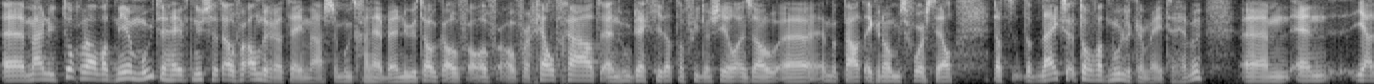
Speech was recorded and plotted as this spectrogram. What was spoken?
Uh, maar nu toch wel wat meer moeite heeft nu ze het over andere thema's moet gaan hebben. En nu het ook over, over, over geld gaat en hoe dek je dat dan financieel en zo. Uh, een bepaald economisch voorstel. Dat, dat lijkt ze toch wat moeilijker mee te hebben. Um, en ja,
